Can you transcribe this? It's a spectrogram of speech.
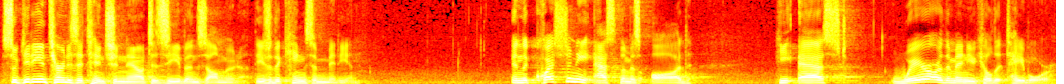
So Gideon turned his attention now to Zebah and Zalmunna. These are the kings of Midian. And the question he asked them is odd. He asked, Where are the men you killed at Tabor?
